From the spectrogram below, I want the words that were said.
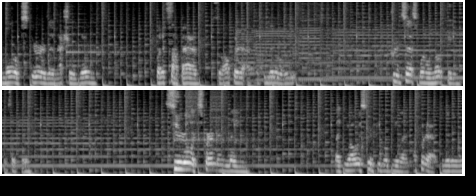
more obscure than actually good, but it's not bad so I'll put it at little elite. Princess Mononoke, it's okay. Serial Experiment Lain. Like you always hear people be like, I'll put it at little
